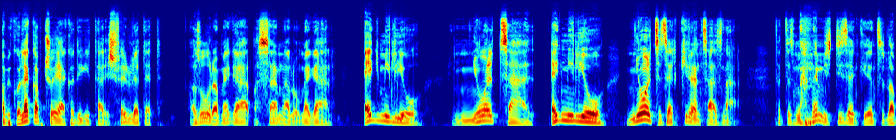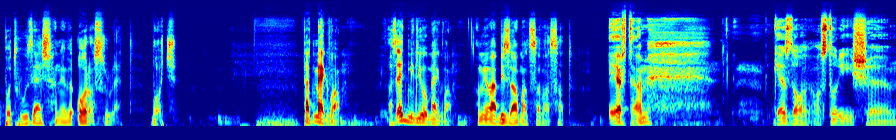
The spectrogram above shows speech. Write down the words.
amikor lekapcsolják a digitális felületet, az óra megáll, a számláló megáll, 1 millió 800, 1 millió 8900-nál. Tehát ez már nem is 19 lapot húzás, hanem orosz rulett. Bocs. Tehát megvan. Az 1 millió megvan, ami már bizalmat szavazhat. Értem. Kezd a, a sztori is ö,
